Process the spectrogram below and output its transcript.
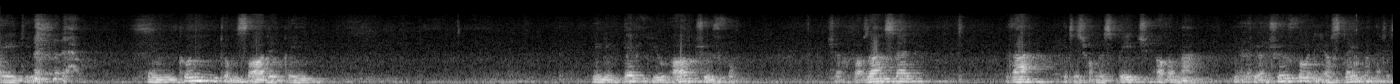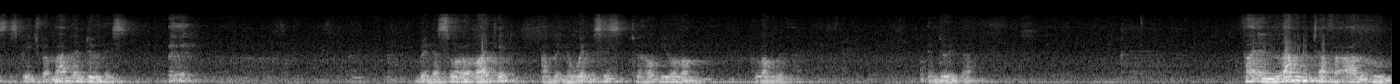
aid you. In kuntum sadiqeen. Meaning, if you are truthful. Shaykh Fawzan said that it is from the speech of a man. If you are truthful in your statement that it's the speech of a man, then do this. Bring a surah like it and bring the witnesses to help you along, along with that, in doing that. فَإِن لَمْ تَفْعَلُوا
